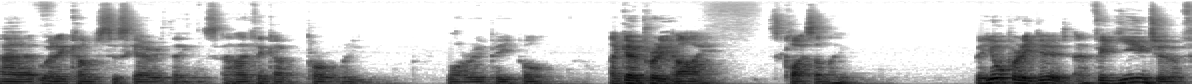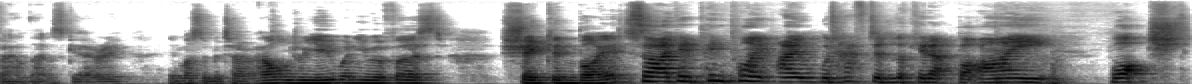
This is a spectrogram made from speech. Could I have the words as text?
uh, when it comes to scary things, and I think I probably worry people. I go pretty high. It's quite something. But you're pretty good, and for you to have found that scary, it must have been terrible. How old were you when you were first shaken by it? So I can pinpoint. I would have to look it up, but I watched.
